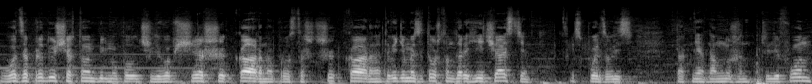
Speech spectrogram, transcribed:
Вот за предыдущий автомобиль мы получили вообще шикарно, просто шикарно. Это, видимо, из-за того, что там дорогие части использовались. Так, нет, нам нужен телефон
